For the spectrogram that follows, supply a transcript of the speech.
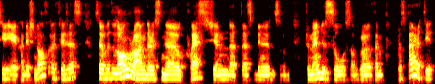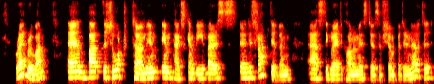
to air-conditioned offices. So over the long run, there is no question that that's been a sort of tremendous source of growth and prosperity for everyone. Um, but the short-term Im impacts can be very uh, disruptive. And as the great economist Joseph Schumpeter noted,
